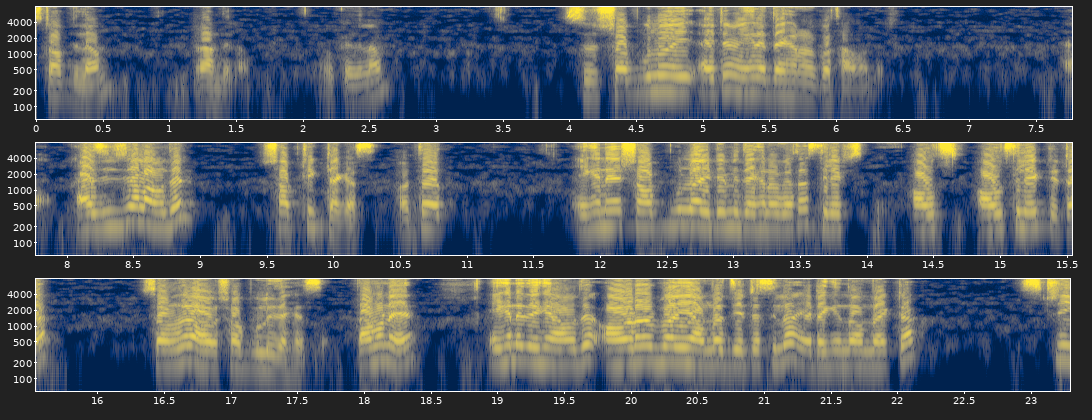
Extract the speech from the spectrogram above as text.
স্টপ দিলাম রান দিলাম। ওকে দিলাম। সো সবগুলো আইটেম এখানে দেখানোর কথা আমাদের। অ্যাজ ইউজুয়াল আমাদের সব ঠিকঠাক আছে। অর্থাৎ এখানে সবগুলো আইটেমই দেখানোর কথা সিলেক্ট অল অল সিলেক্ট এটা। সো আমাদের সবগুলোই দেখাচ্ছে। তার মানে এখানে দেখেন আমাদের অর্ডার বাই আমরা যেটা ছিল, এটা কিন্তু আমরা একটা স্ট্রিং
